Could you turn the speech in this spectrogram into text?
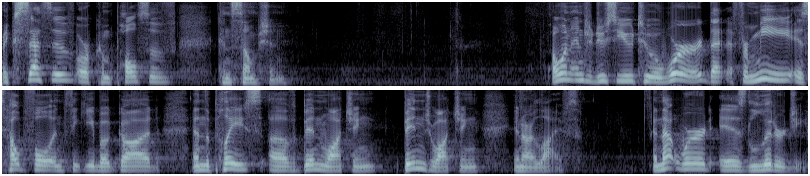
Excessive or compulsive consumption. I want to introduce you to a word that for me is helpful in thinking about God and the place of binge watching, binge watching in our lives. And that word is liturgy.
